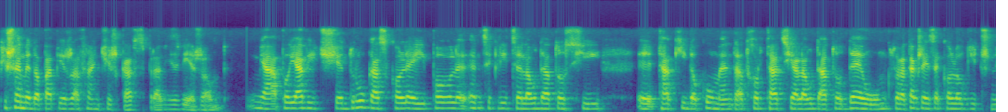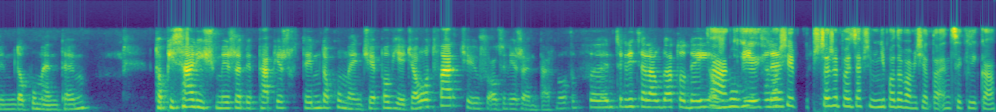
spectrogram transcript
piszemy do papieża Franciszka w sprawie zwierząt. Miała pojawić się druga z kolei po encyklice Laudato Si y, taki dokument, adhortacja Laudato Deum, która także jest ekologicznym dokumentem to pisaliśmy, żeby papież w tym dokumencie powiedział otwarcie już o zwierzętach, bo w encyklice Laudato Dei tak, on mówi... Ale... Właśnie, szczerze powiedziawszy, nie podoba mi się ta encyklika.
